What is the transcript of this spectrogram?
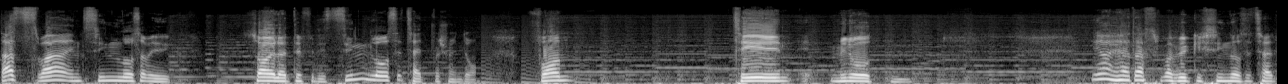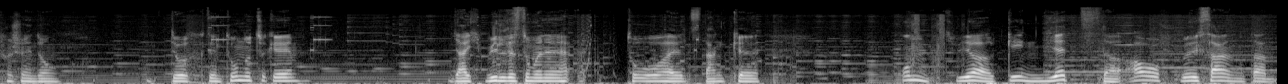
Das war ein sinnloser Weg. So Leute, für die sinnlose Zeitverschwendung von 10 Minuten. Ja, ja, das war wirklich sinnlose Zeitverschwendung. Durch den Tunnel zu gehen. Ja, ich will, dass du meine Torheit, danke. Und wir gehen jetzt auf, würde ich sagen, dann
